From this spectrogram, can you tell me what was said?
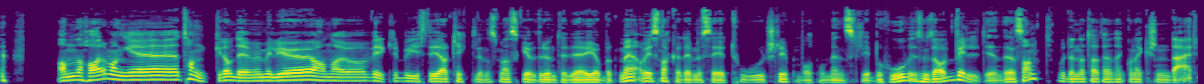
han har mange tanker om det med miljø, han har jo virkelig bevist det i artiklene som er skrevet rundt det de har jobbet med, og vi snakka det med CO2-utslipp mot menneskelige behov. Det syns jeg var veldig interessant, hvordan jeg har tatt en connection der.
